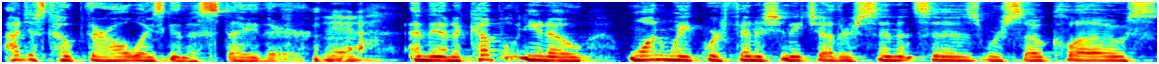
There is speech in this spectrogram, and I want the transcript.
I just hope they're always going to stay there. Mm-hmm. Yeah. And then a couple, you know, one week we're finishing each other's sentences, we're so close.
